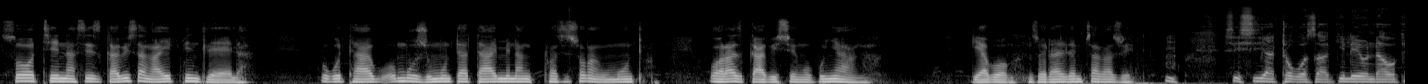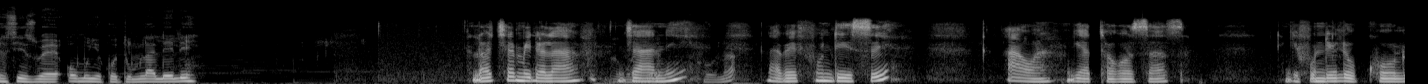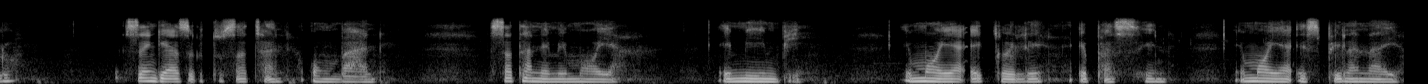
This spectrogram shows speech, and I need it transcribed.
So thina sizigabisa ngayiphi indlela? Ukuthi hayi umuze umuntu athi hayi mina ngithwasiswanga ngumuntu or azigabise ngobunyanga. Ngiyabonga. Ngizolalela emsakazweni. Sisiyathokoza kileyo ndawo khe sizwe omunye godu umlaleli. Lotshamile la njani? Khona nabefundisi. Awa ngiyathokoza ngifundele ukukhulu sengiyazi ukuthi usathane ungubani. Usathane imimoya emimbi imoya egcwele ephasini imoya esiphila nayo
